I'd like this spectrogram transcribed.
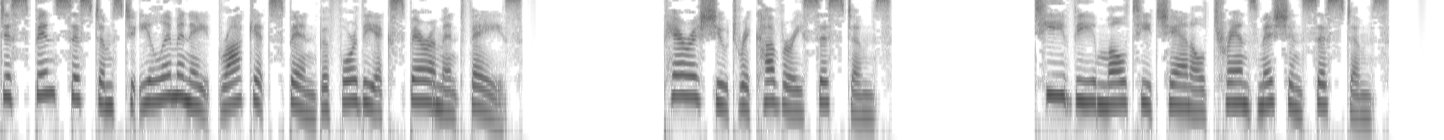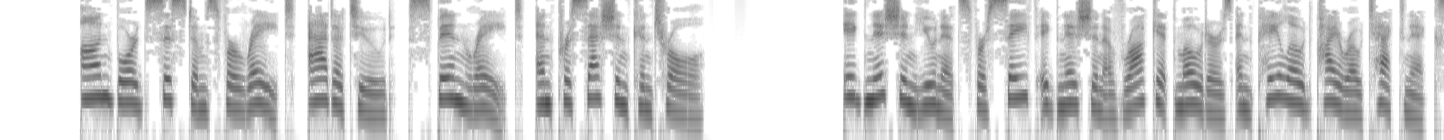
Despin systems to eliminate rocket spin before the experiment phase Parachute recovery systems TV multi-channel transmission systems Onboard systems for rate, attitude, spin rate, and precession control. Ignition units for safe ignition of rocket motors and payload pyrotechnics.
